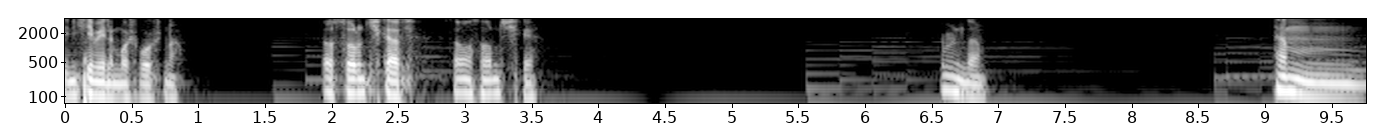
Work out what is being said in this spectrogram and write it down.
Linçlemeyelim boşu boşuna. Ya, sorun çıkar. Sonra sorun çıkıyor. Şimdi. Hmm.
